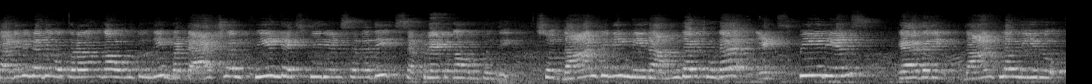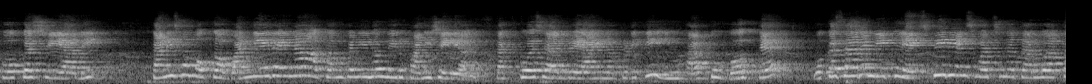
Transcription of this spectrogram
చదివినది ఒక రకంగా ఉంటుంది బట్ యాక్చువల్ ఫీల్డ్ ఎక్స్పీరియన్స్ అనేది సెపరేట్గా ఉంటుంది. సో దాంట్ని మీరు అందరు కూడా ఎక్స్పీరియన్స్ గ్యాదరింగ్ దాంట్లో మీరు ఫోకస్ చేయాలి. కనీసం ఒక వన్ ఇయర్ అయినా ఆ కంపెనీలో మీరు పని చేయాలి. తక్కువ శాలరీ అయినప్పటికీ you have to work they ఒకసారి మీకు ఎక్స్పీరియన్స్ వచ్చిన తర్వాత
